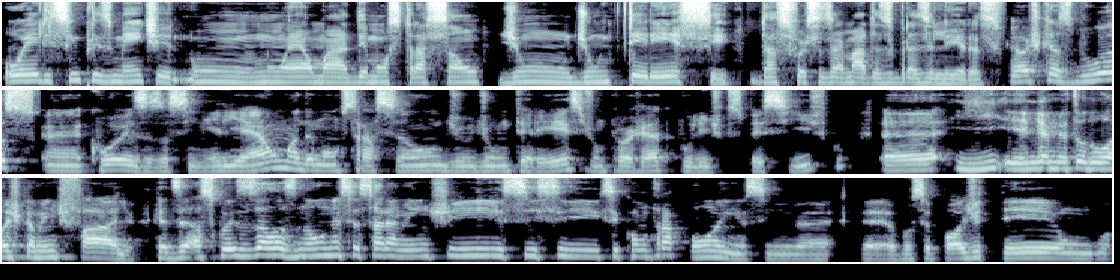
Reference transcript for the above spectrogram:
ou ele simplesmente não, não é uma demonstração de um, de um interesse das Forças Armadas brasileiras? Eu acho que as duas é, coisas, assim, ele é uma demonstração de, de um interesse, de um projeto político específico, é, e ele é metodologicamente falho. Quer dizer, as coisas elas não necessariamente se, se, se contrapõem, assim, né? É, você pode ter um,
